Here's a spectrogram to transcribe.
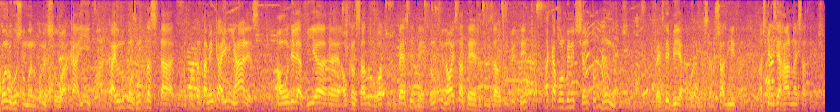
quando o russomano começou a cair, caiu no conjunto da cidade. Portanto, também caiu em áreas onde ele havia é, alcançado votos do PSDB. Então, no final, a estratégia utilizada pelo PT acabou beneficiando todo mundo, inclusive. PSDB acabou beneficiando o Chalita. Acho que eles erraram na estratégia.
